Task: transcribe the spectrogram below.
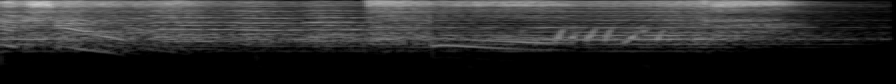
Pikachu.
